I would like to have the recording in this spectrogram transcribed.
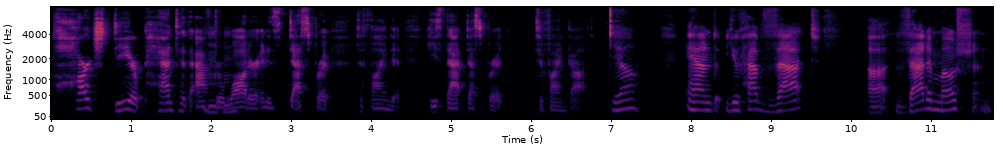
parched deer panteth after Mhm. water and is desperate to find it he's that desperate to find god Yeah, and you have that uh, that emotion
